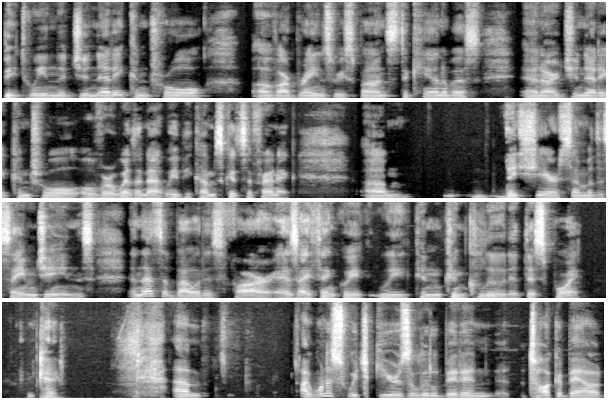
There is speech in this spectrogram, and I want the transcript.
between the genetic control of our brain's response to cannabis and our genetic control over whether or not we become schizophrenic. Um, they share some of the same genes. And that's about as far as I think we, we can conclude at this point. Okay. Um, I want to switch gears a little bit and talk about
